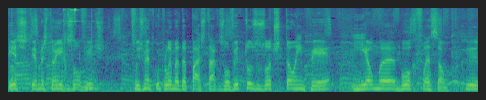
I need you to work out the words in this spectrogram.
estes temas estão irresolvidos. Felizmente que o problema da paz está resolvido, todos os outros estão em pé e é uma boa reflexão, porque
